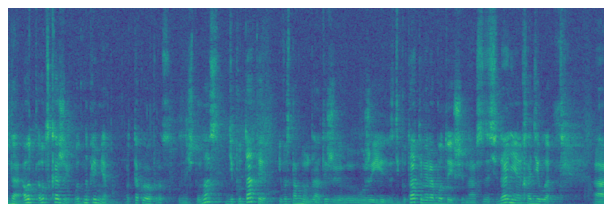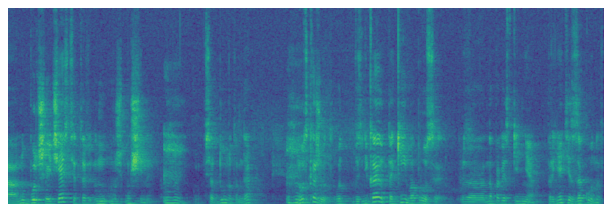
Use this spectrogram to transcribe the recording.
Да, а вот, вот скажи, вот, например, вот такой вопрос. Значит, у нас депутаты, и в основном, да, ты же уже и с депутатами работаешь, и на заседания ходила, а, ну, большая часть это мужчины. Угу. Вся Дума там, да? Угу. Ну вот скажи, вот, вот возникают такие вопросы э, на повестке дня. Принятие законов,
